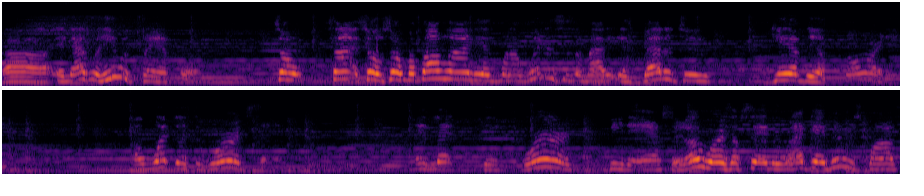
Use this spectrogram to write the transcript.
Uh, and that's what he was praying for. So, so, so my bottom line is when I'm witnessing somebody, it's better to give the authority of what does the word say and let the word be the answer. In other words, I'm saying is when I gave him response,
